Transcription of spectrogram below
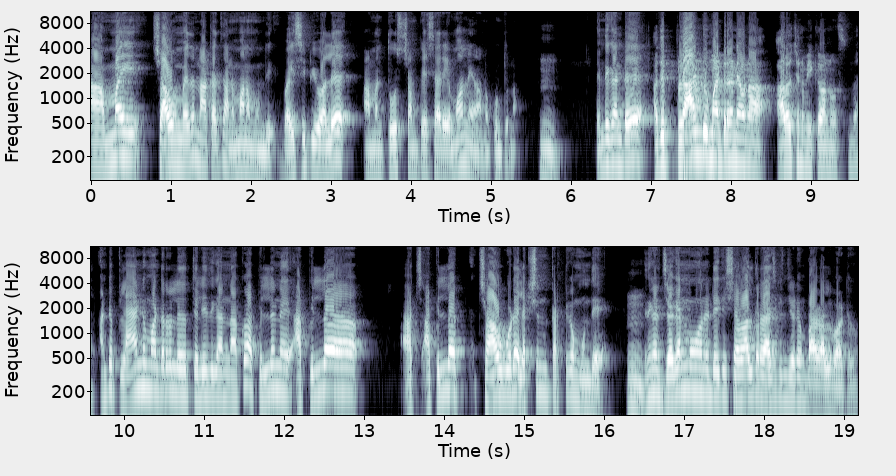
ఆ అమ్మాయి చావు మీద నాకైతే అనుమానం ఉంది. వైసీపీ వాళ్ళే ఆమెను తోసి చంపేశారేమో అని నేను అనుకుంటున్నా. ఉమ్. ఎందుకంటే అది ప్లాన్డ్ మర్డర్ అని ఏమైనా ఆలోచన మీకు ఏమైనా వస్తుందా? అంటే ప్లాన్ మర్డర్ లేదో తెలియదు కానీ నాకు ఆ పిల్లని ఆ పిల్ల ఆ- పిల్ల చావు కూడా ఎలక్షన్ కరెక్ట్గా ముందే. ఎందుకంటే జగన్మోహన్ రెడ్డికి శవాలతో రాజకీయం చేయడం బాగా అలవాటు.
